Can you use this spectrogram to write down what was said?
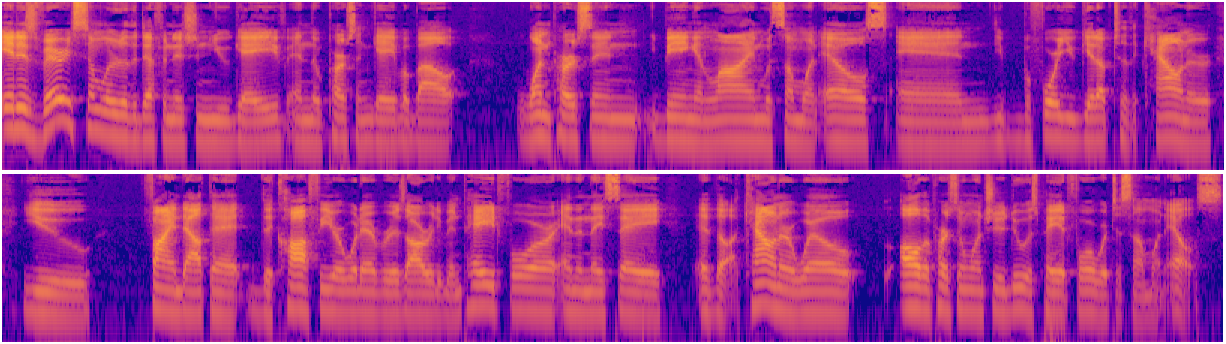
It is very similar to the definition you gave and the person gave about one person being in line with someone else, and you, before you get up to the counter, you find out that the coffee or whatever has already been paid for, and then they say at the counter, well, all the person wants you to do is pay it forward to someone else.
